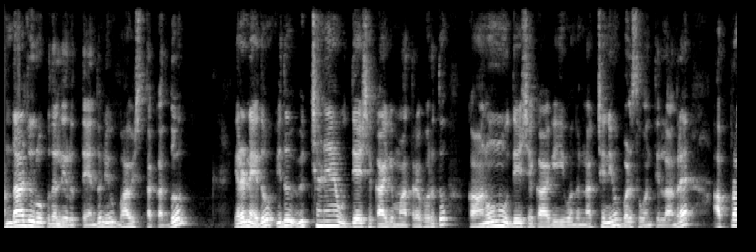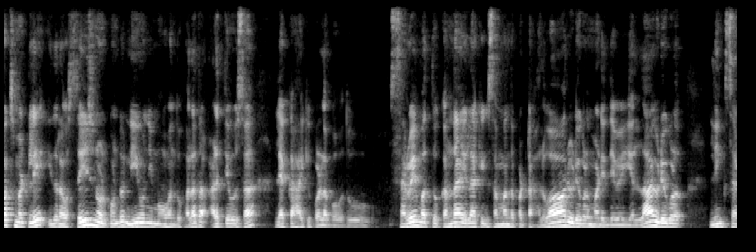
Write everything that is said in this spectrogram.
ಅಂದಾಜು ರೂಪದಲ್ಲಿ ಇರುತ್ತೆ ಎಂದು ನೀವು ಭಾವಿಸತಕ್ಕದ್ದು. ಎರಡನೇದು, ಇದು ವೀಕ್ಷಣೆಯ ಉದ್ದೇಶಕ್ಕಾಗಿ ಮಾತ್ರ ಹೊರತು ಕಾನೂನು ಉದ್ದೇಶಕ್ಕಾಗಿ ಈ ಒಂದು ನಕ್ಷೆ ನೀವು ಬಳಸುವಂತಿಲ್ಲ. ಅಂದರೆ ಅಪ್ರಾಕ್ಸಿಮೇಟ್ಲಿ ಇದರ ಸೈಜ್ ನೋಡಿಕೊಂಡು ನೀವು ನಿಮ್ಮ ಒಂದು ಹೊಲದ ಅಳತೆಯೂ ಸಹ ಲೆಕ್ಕ ಹಾಕಿಕೊಳ್ಳಬಹುದು. ಸರ್ವೆ ಮತ್ತು ಕಂದಾಯ ಇಲಾಖೆಗೆ ಸಂಬಂಧಪಟ್ಟ ಹಲವಾರು ವಿಡಿಯೋಗಳು ಮಾಡಿದ್ದೇವೆ. ಎಲ್ಲ ವಿಡಿಯೋಗಳು ಲಿಂಕ್ ಸಹ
